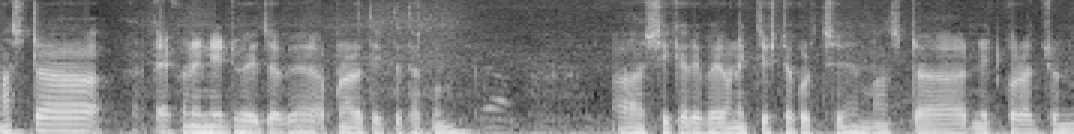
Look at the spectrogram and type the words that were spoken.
মাছটা এখনই নেট হয়ে যাবে, আপনারা দেখতে থাকুন। শিকারি ভাই অনেক চেষ্টা করছে মাছটা নেট করার জন্য।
